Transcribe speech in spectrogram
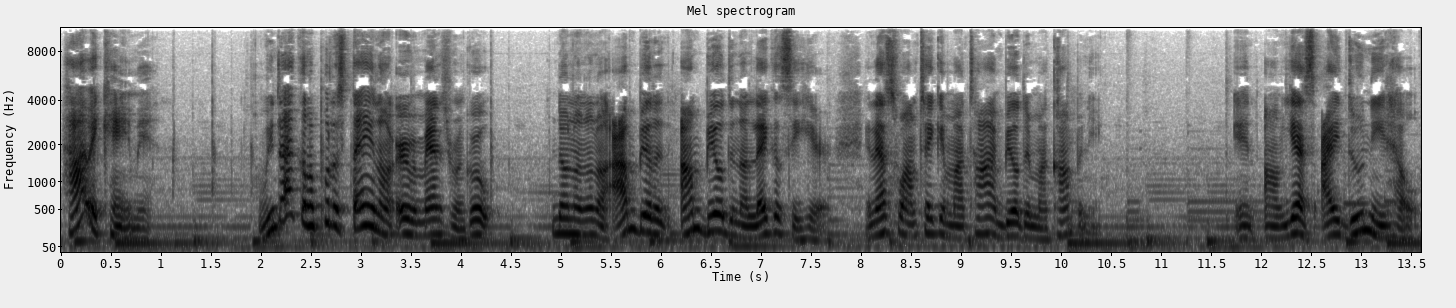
how it came in. We're not gonna put a stain on urban management group. No, no, no, no. I'm building I'm building a legacy here. And that's why I'm taking my time building my company. And um yes, I do need help.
